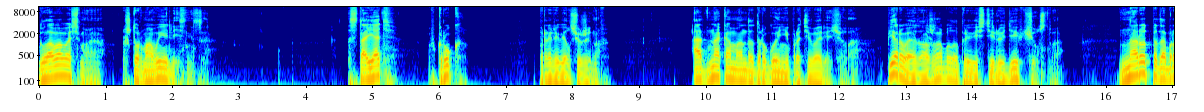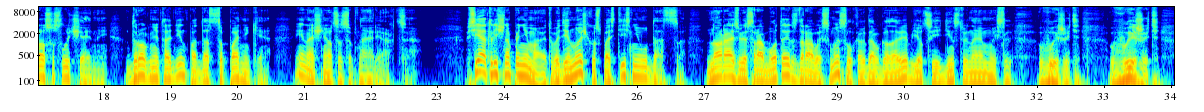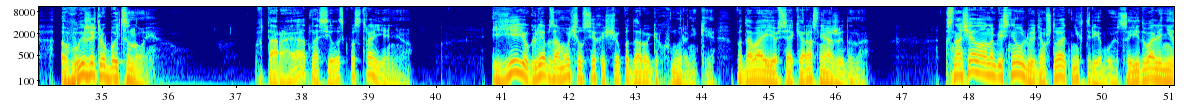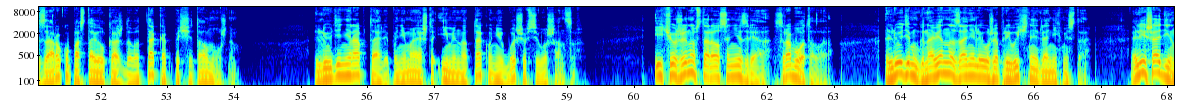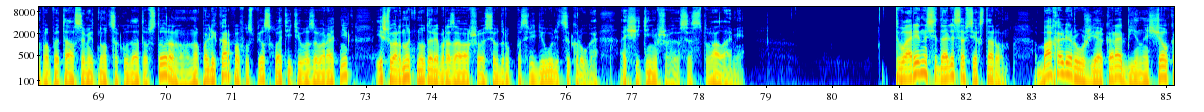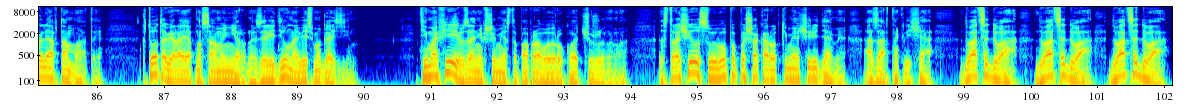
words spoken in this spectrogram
Глава восьмая. Штурмовые лестницы. «Стоять! В круг!» — проревел Чужинов. Одна команда другой не противоречила. Первая должна была привести людей в чувство. Народ подобрался случайный. Дрогнет один, поддастся панике, и начнется цепная реакция. Все отлично понимают, в одиночку спастись не удастся. Но разве сработает здравый смысл, когда в голове бьется единственная мысль — выжить, выжить, выжить любой ценой? Вторая относилась к построению. Ею Глеб замучил всех еще по дороге к Хмырнике, подавая ее всякий раз неожиданно. Сначала он объяснил людям, что от них требуется, и едва ли не за руку поставил каждого так, как посчитал нужным. Люди не роптали, понимая, что именно так у них больше всего шансов. И Чужинов старался не зря. Сработало. Люди мгновенно заняли уже привычные для них места. Лишь один попытался метнуться куда-то в сторону, но Поликарпов успел схватить его за воротник и швырнуть внутрь образовавшегося вдруг посреди улицы круга, ощетинившегося стволами. Твари наседали со всех сторон. Бахали ружья, карабины, щелкали автоматы. Кто-то, вероятно, самый нервный, зарядил на весь магазин. Тимофеев, занявший место по правую руку от Чужинова, строчил из своего ППШ короткими очередями, азартно крича «Двадцать два! Двадцать два! Двадцать два!»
